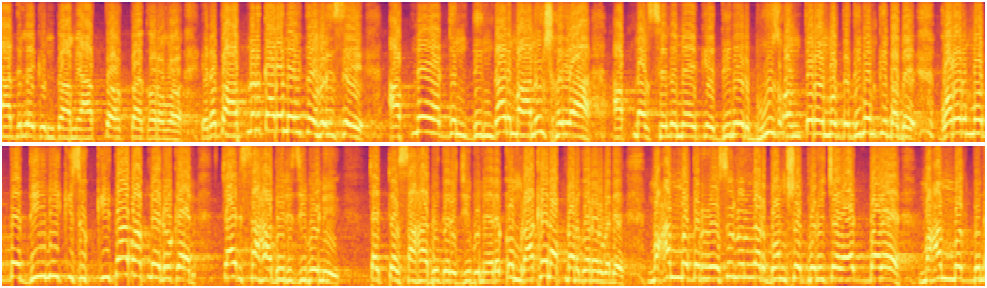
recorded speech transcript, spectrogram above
না দিলে কিন্তু আমি আত্মহত্যা করব। এটা তো আপনার কারণেই তো হয়েছে আপনি একজন দিনদার মানুষ হইয়া আপনার ছেলে মেয়েকে দিনের বুঝ অন্তরের মধ্যে দিবেন কীভাবে? ঘরের মধ্যে দিনই কিছু কিতাব আপনি ঢোকেন, চার সাহাবির জীবনী, চারটা সাহাবিদের জীবনী এরকম রাখেন আপনার ঘরের মধ্যে। মোহাম্মদুর রসুল্লাহর বংশ পরিচয় একবারে মোহাম্মদ বিন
